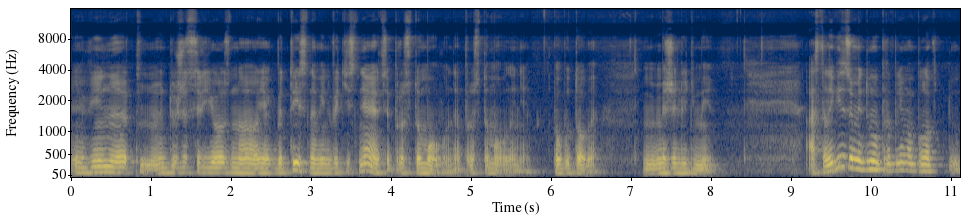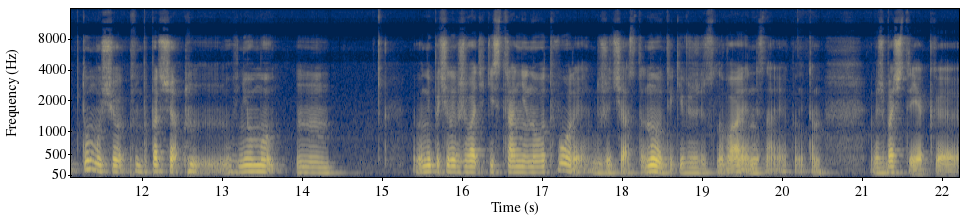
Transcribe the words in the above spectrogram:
він е, дуже серйозно якби тисне, він витісняє це просто мову, да, просто мовлення побутове між людьми. А з телевізором, я думаю, проблема була в тому, що, по-перше, в ньому вони почали вживати якісь странні новотвори дуже часто. Ну, такі вже слова, я не знаю, як вони там. Ви ж бачите, як е,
